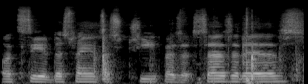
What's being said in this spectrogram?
Let's see if this fan's as cheap as it says it is.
